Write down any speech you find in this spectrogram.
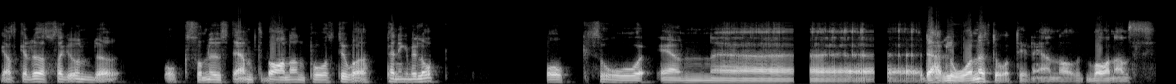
ganska lösa grunder och som nu stämt banan på stora penningbelopp. Och så en, eh, eh, det här lånet då till en av banans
